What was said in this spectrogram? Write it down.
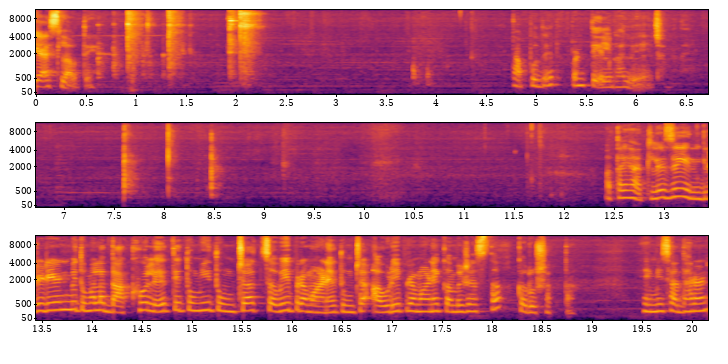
गॅस लावते. तापू देत पण तेल घालूया याच्यात. आता ह्यातले जे इन्ग्रेडियंट मी तुम्हाला दाखवले ते तुम्ही तुमच्या चवीप्रमाणे तुमच्या आवडीप्रमाणे कमी जास्त करू शकता. हे मी साधारण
